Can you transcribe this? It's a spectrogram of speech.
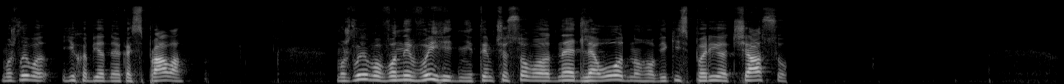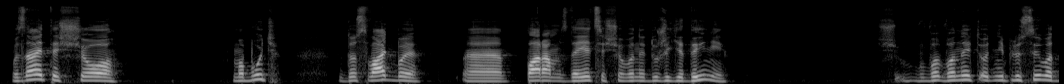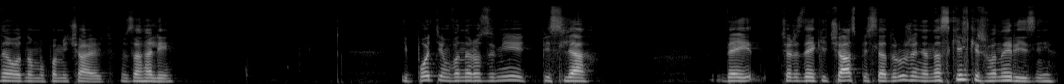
можливо, їх об'єднує якась справа. Можливо, вони вигідні тимчасово одне для одного в якийсь період часу. Ви знаєте, що, мабуть, до свадьби е, парам здається, що вони дуже єдині. Що вони одні плюси в одне одному помічають взагалі. І потім вони розуміють після через деякий час після одруження, наскільки ж вони різні.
